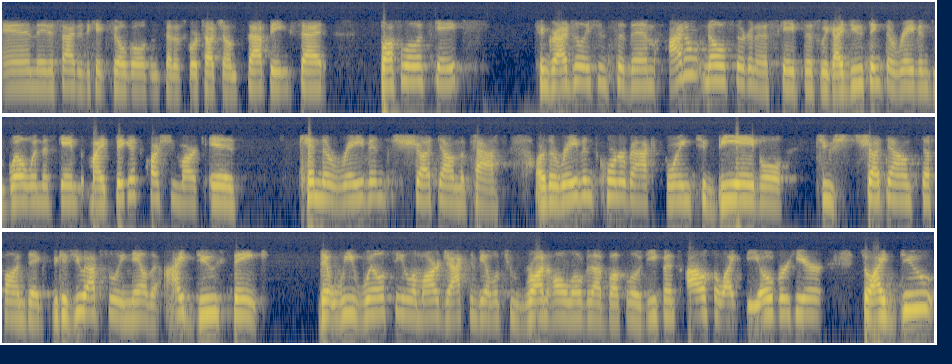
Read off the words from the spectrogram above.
and they decided to kick field goals instead of score touchdowns. That being said, Buffalo escapes. Congratulations to them. I don't know if they're going to escape this week. I do think the Ravens will win this game. My biggest question mark is can the Ravens shut down the pass? Are the Ravens cornerbacks going to be able to shut down Stefon Diggs? Because you absolutely nailed it. I do think that we will see Lamar Jackson be able to run all over that Buffalo defense. I also like the over here. So I do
